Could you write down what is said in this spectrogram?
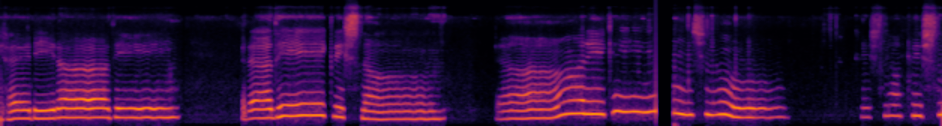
হরে, রাধে। রাধে কৃষ্ণ হরে কৃষ্ণ। কৃষ্ণ কৃষ্ণ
